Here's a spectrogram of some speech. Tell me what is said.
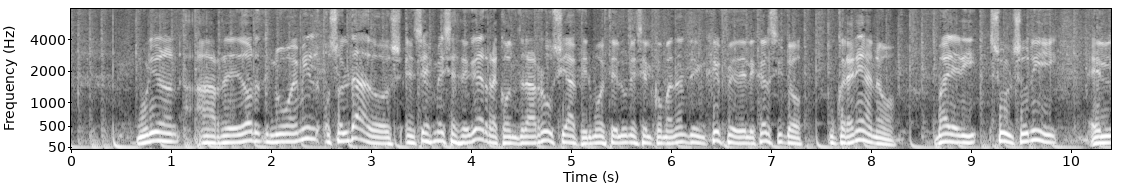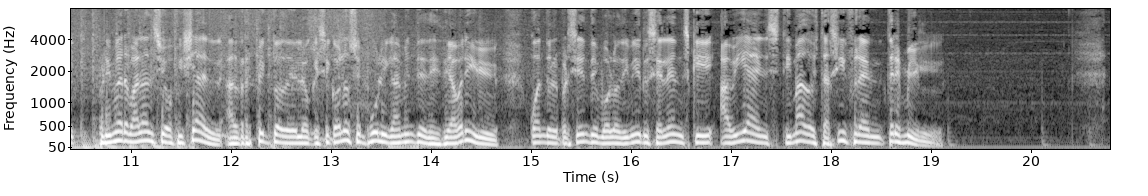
Murieron alrededor de 9.000 soldados en seis meses de guerra contra Rusia, afirmó este lunes el comandante en jefe del ejército ucraniano, Valery Sulzuny, el primer balance oficial al respecto de lo que se conoce públicamente desde abril, cuando el presidente Volodymyr Zelensky había estimado esta cifra en 3.000.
